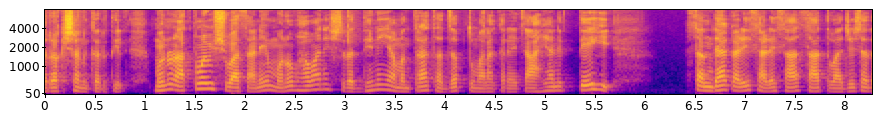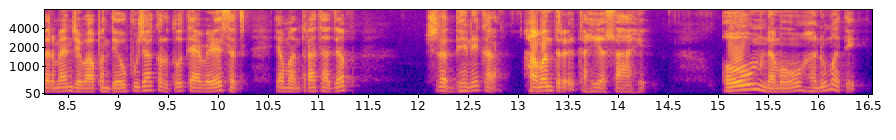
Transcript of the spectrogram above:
रक्षण करतील. म्हणून आत्मविश्वासाने मनोभावाने श्रद्धेने या मंत्राचा जप तुम्हाला करायचा आहे. आणि तेही संध्याकाळी साडेसहा सात वाजेच्या दरम्यान जेव्हा आपण देवपूजा करतो त्यावेळेसच या मंत्राचा जप श्रद्धेने करा. हा मंत्र काही असा आहे. ओम नमो हनुमते.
